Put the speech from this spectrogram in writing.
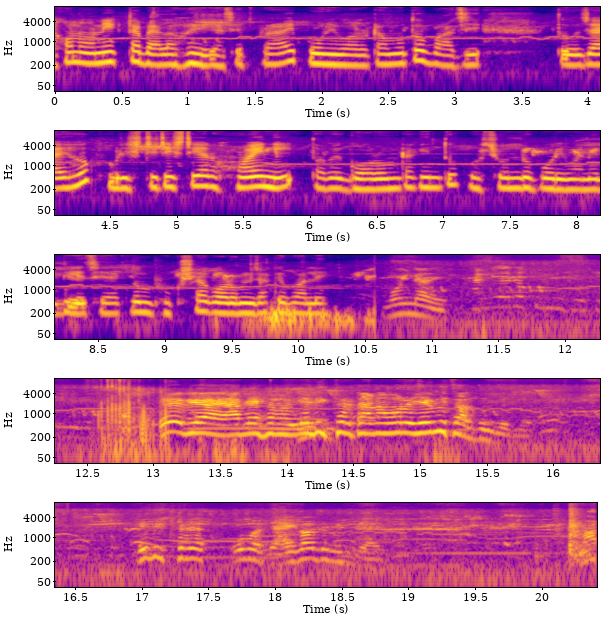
এখন অনেকটা বেলা হয়ে গেছে, প্রায় পনেরো বারোটা মতো বাজে। তো যাই হোক, বৃষ্টি টিষ্টি আর হয়নি, তবে গরমটা কিন্তু প্রচণ্ড পরিমাণে দিয়েছে, একদম ভুকসা গরম যাকে বলে। আগে এদিক থেকে টানা এমনি এদিক থেকে ওবার জায়গাও তো বেশি যায় না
